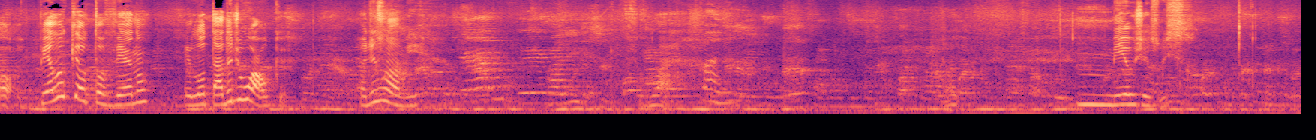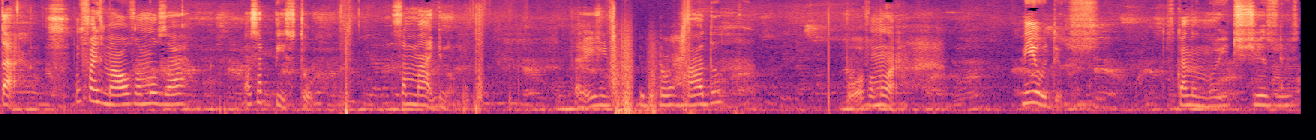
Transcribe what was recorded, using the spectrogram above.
Ó, pelo que eu tô vendo, é lotado de walker. Só de zombie. Vamos lá. Meu Jesus. Não faz mal, vamos usar nossa pistola. Essa Magnum. Pera aí, gente, o botão errado. Boa, vamos lá. Meu Deus. Ficar na noite, Jesus.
